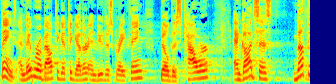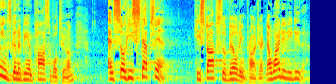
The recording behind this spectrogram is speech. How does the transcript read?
things. And they were about to get together and do this great thing, build this tower. And God says, nothing's going to be impossible to him. And so he steps in. He stops the building project. Now, why did he do that?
